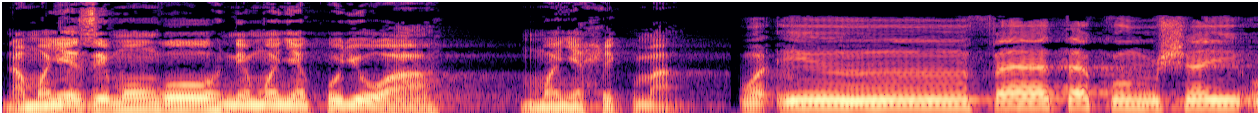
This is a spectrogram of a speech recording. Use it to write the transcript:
Na Mwenyezi Mungu ni mwenye kujua, mwenye hikma. وان فاتكم شيء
